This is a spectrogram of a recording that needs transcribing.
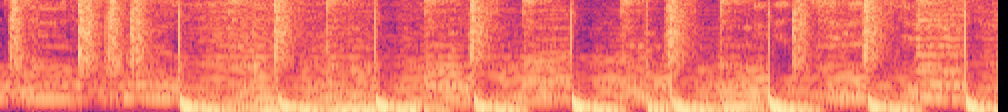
into the groove. Into the groove.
